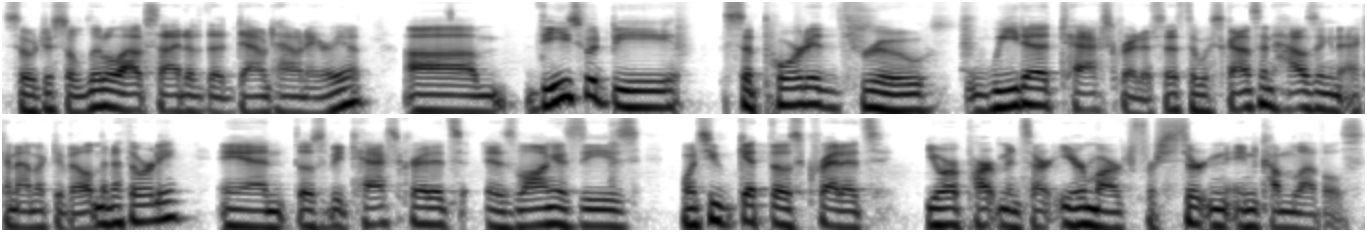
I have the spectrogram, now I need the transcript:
So just a little outside of the downtown area. Um, these would be supported through WHEDA tax credits. That's the Wisconsin Housing and Economic Development Authority. And those would be tax credits as long as these, once you get those credits, your apartments are earmarked for certain income levels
